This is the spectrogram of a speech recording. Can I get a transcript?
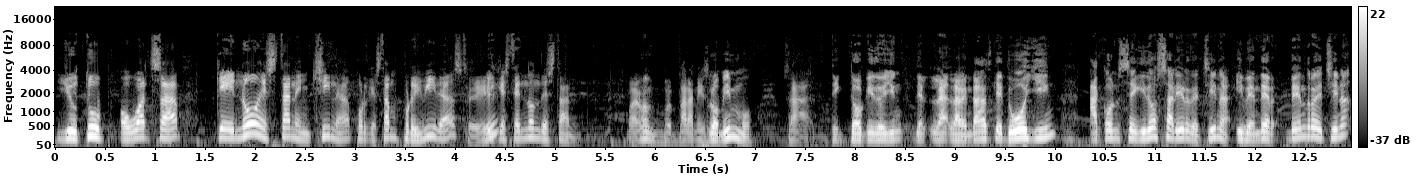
YouTube o WhatsApp, que no están en China porque están prohibidas ¿Sí? y que estén donde están. Bueno, para mí es lo mismo. O sea, TikTok y Douyin... La, la ventaja es que Douyin ha conseguido salir de China y vender dentro de China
